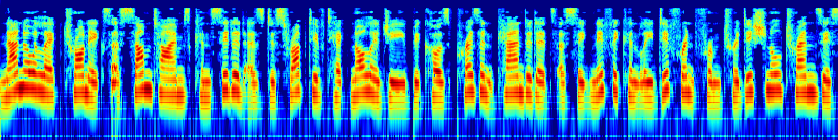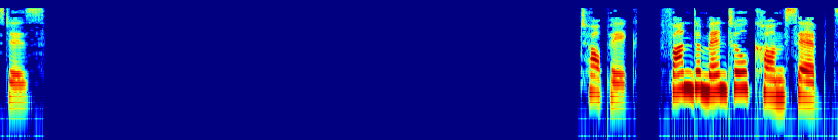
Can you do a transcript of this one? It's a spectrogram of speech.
Nanoelectronics are sometimes considered as disruptive technology because present candidates are significantly different from traditional transistors. Fundamental concepts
